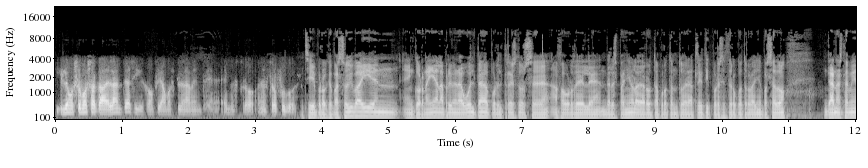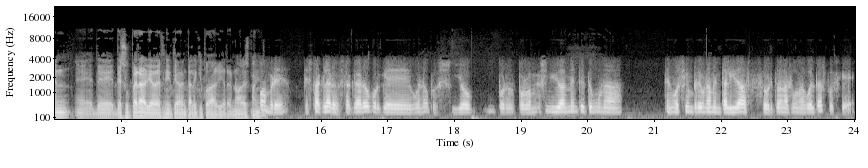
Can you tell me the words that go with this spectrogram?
y lo hemos sacado adelante, así que confiamos plenamente en nuestro, en nuestro fútbol. Sí, por lo que pasó iba ahí en, en Cornellá en la primera vuelta, por el 3-2 eh, a favor del, del Español, la derrota por tanto del Atlético por ese 0-4 el año pasado, ganas también eh, de, de, superar ya definitivamente al equipo de Aguirre, ¿no? Al Español. Hombre, está claro, está claro porque, bueno, pues yo por, por lo menos individualmente tengo una tengo siempre una mentalidad, sobre todo en las segundas vueltas, pues que,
